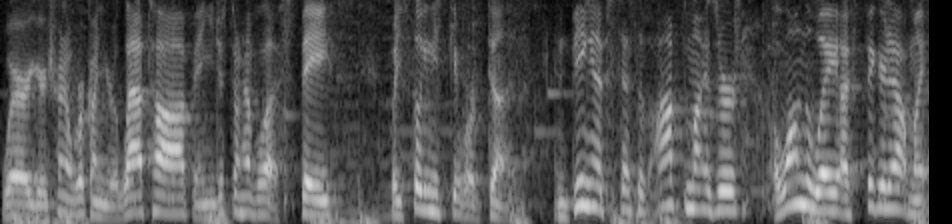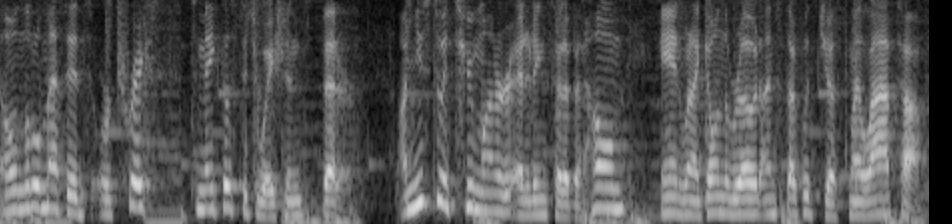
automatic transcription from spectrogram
where you're trying to work on your laptop and you just don't have a lot of space, but you still need to get work done. And being an obsessive optimizer, along the way I've figured out my own little methods or tricks to make those situations better. I'm used to a two monitor editing setup at home and when I go on the road, I'm stuck with just my laptop.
